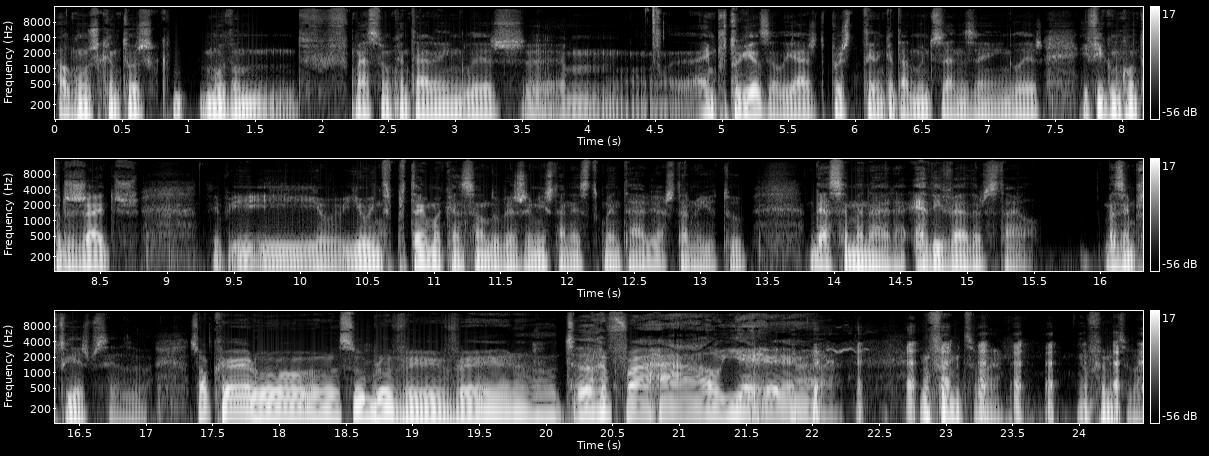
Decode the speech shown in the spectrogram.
alguns cantores que mudam, começam a cantar em inglês, eh, em português, aliás, depois de terem cantado muitos anos em inglês, e ficam com trejeitos. Tipo, E, e eu, eu interpretei uma canção do Benjamin, está nesse documentário, acho que está no YouTube, dessa maneira, Eddie Vedder style. Mas em português, percebes? Só quero sobreviver terrafal, yeah! Não foi muito bem. Não foi muito bem.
